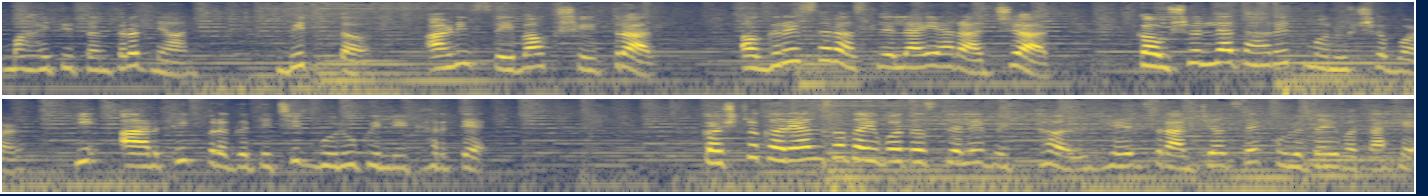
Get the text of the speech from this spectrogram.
माहिती तंत्रज्ञान वित्त आणि सेवा क्षेत्रात अग्रेसर असलेल्या या राज्यात कौशल्याधारित मनुष्यबळ ही आर्थिक प्रगतीची गुरुकिल्ली ठरते. कष्टकऱ्यांचं दैवत असलेले विठ्ठल हेच राज्याचे कुलदैवत आहे.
